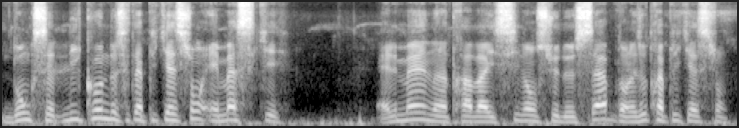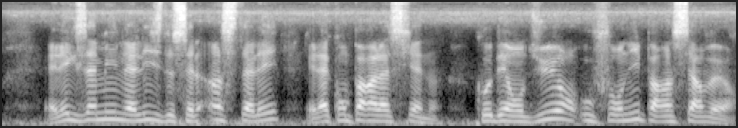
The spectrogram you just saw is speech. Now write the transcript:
donc l'icône de cette application est masquée. Elle mène un travail silencieux de SAP dans les autres applications. Elle examine la liste de celles installées et la compare à la sienne, codée en dur ou fournie par un serveur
